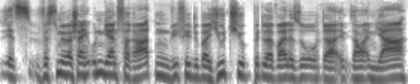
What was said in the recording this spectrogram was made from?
jetzt wirst du mir wahrscheinlich ungern verraten, wie viel du bei YouTube mittlerweile so da, sagen wir, im Jahr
